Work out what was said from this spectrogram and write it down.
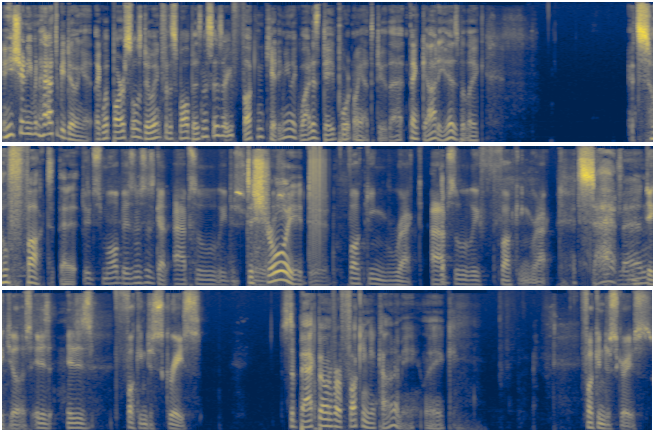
and he shouldn't even have to be doing it. Like what Barstool's doing for the small businesses? Are you fucking kidding me? Like why does Dave Portnoy have to do that? Thank God he is, but like it's so fucked that it Dude, small businesses got absolutely destroyed. destroyed, dude. Fucking wrecked. Absolutely fucking wrecked. It's sad, man. Ridiculous. It is it is fucking disgrace. It's the backbone of our fucking economy. Like Fucking disgrace.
